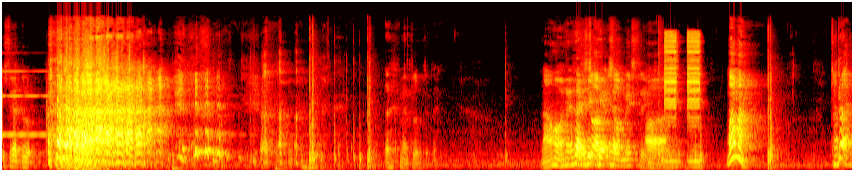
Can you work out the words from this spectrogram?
Istirahat dulu. Eh, nanti lu pencet. Nah, Suami, suami istri. Oh. Mama, da-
